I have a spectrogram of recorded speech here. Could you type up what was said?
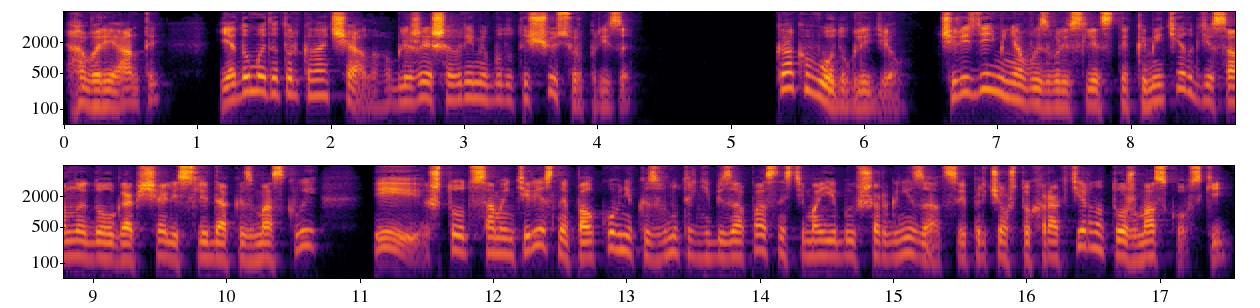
А варианты? Я думаю, это только начало. В ближайшее время будут еще сюрпризы. Как в воду глядел. Через день меня вызвали в Следственный комитет, где со мной долго общались следак из Москвы и, что самое интересное, полковник из внутренней безопасности моей бывшей организации, причем, что характерно, тоже московский.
